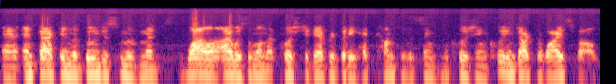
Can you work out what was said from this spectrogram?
And in fact, in the Bundist movement, while I was the one that pushed it, everybody had come to the same conclusion, including Dr. Weisfeld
